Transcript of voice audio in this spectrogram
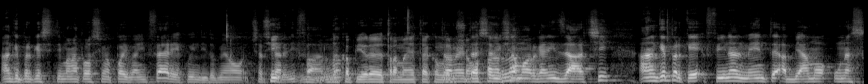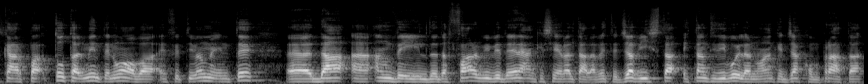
anche perché settimana prossima poi va in ferie, quindi dobbiamo Sì, cercare di farlo. da capire tra me e te come Tra me e te se riusciamo a organizzarci, anche perché finalmente abbiamo una scarpa totalmente nuova, effettivamente, eh, da eh, unveiled, da farvi vedere, anche se in realtà l'avete già vista e tanti di voi l'hanno anche già comprata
